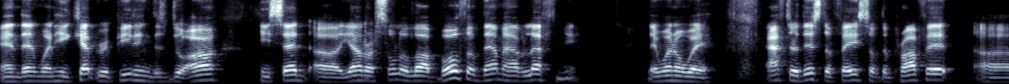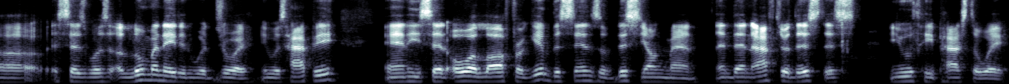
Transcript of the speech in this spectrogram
And then when he kept repeating this dua he said uh, ya rasulullah both of them have left me. They went away. After this the face of the prophet uh, it says was illuminated with joy. He was happy. And he said, Oh Allah, forgive the sins of this young man. And then after this, this youth, he passed away.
